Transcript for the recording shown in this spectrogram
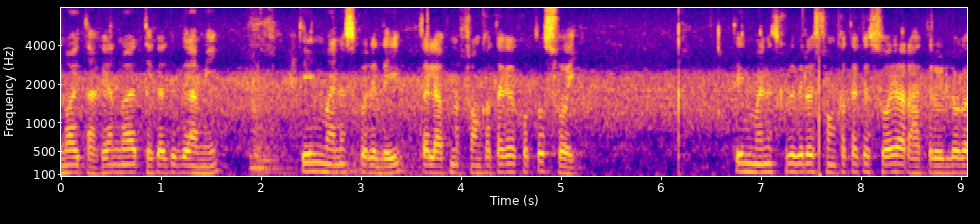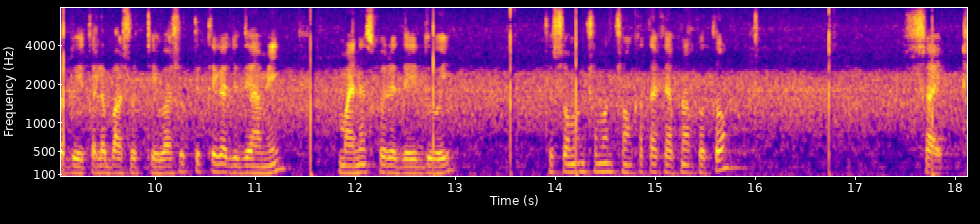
নয় থাকে, নয়ের থেকে যদি আমি তিন মাইনাস করে দিই, তাহলে আপনার সংখ্যা থাকে কত? ছয়। তিন মাইনাস করে দিলে সংখ্যা থাকে ছয় আর হাতের রইল দুই, তাহলে বাষট্টি। বাষট্টির থেকে যদি আমি মাইনাস করে দিই দুই, তো সমান সমান সংখ্যা থাকে আপনার কত? ষাট।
